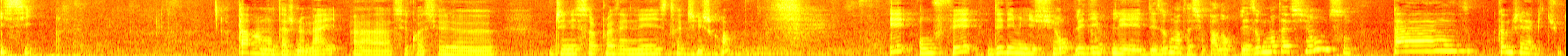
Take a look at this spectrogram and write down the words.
ici par un montage de mailles. Euh, c'est quoi? C'est le Jenny Surprisingly Stretchy, je crois et on fait des diminutions, les, dim- les- des augmentations, pardon. Les augmentations ne sont pas comme j'ai l'habitude.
